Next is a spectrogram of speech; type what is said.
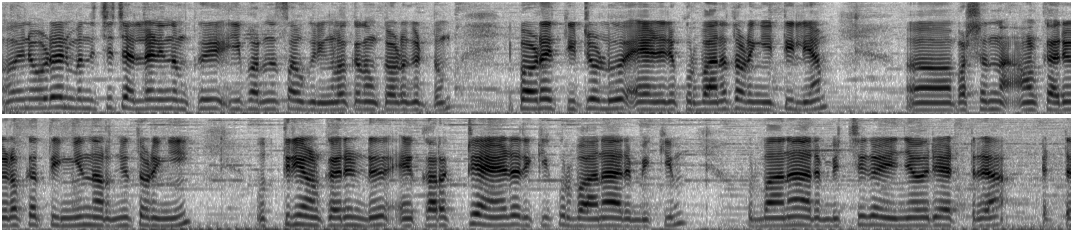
അതിനോടനുബന്ധിച്ച് ചെല്ലണമെങ്കിൽ നമുക്ക് ഈ പറഞ്ഞ സൗകര്യങ്ങളൊക്കെ നമുക്ക് അവിടെ കിട്ടും. ഇപ്പോൾ അവിടെ എത്തിയിട്ടുള്ളൂ. ഏഴര കുർബാന തുടങ്ങിയിട്ടില്ല. പക്ഷെ ആൾക്കാരുകളൊക്കെ തിങ്ങി നിറഞ്ഞു തുടങ്ങി. ഒത്തിരി ആൾക്കാരുണ്ട്. കറക്റ്റ് ഏഴരയ്ക്ക് കുർബാന ആരംഭിക്കും. കുർബാന ആരംഭിച്ച് കഴിഞ്ഞ ഒരു എട്ടര എട്ട്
